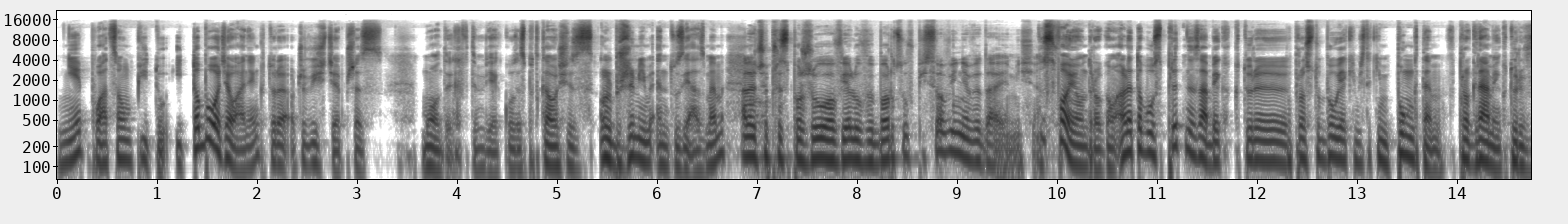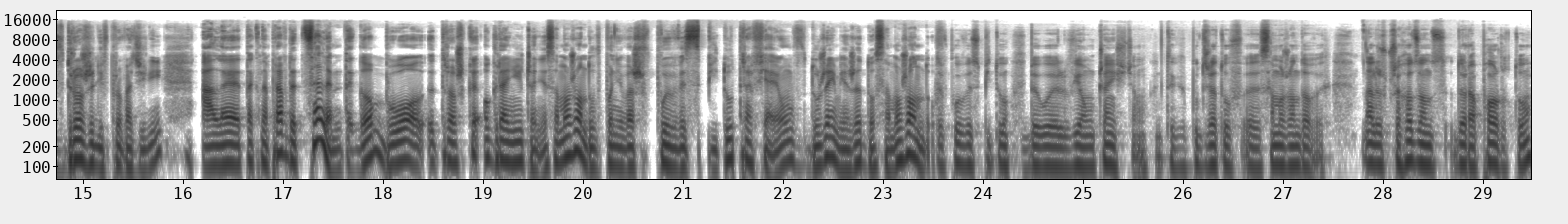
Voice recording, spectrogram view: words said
nie płacą PIT-u. I to było działanie, które oczywiście przez młodych w tym wieku spotkało się z olbrzymim entuzjazmem. Ale czy przysporzyło wielu wyborców PiSowi? Nie wydaje mi się. To swoją drogą, ale to był sprytny zabieg, który po prostu był jakimś takim punktem w programie, który wdrożyli, wprowadzili, ale tak naprawdę celem tego było troszkę ograniczenie samorządów, ponieważ wpływy z PIT-u trafiają w dużej mierze do samorządów. Te wpływy z PIT-u były lwią częścią tych budżetów e, samorządowych. Ale już przechodząc do raportu,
